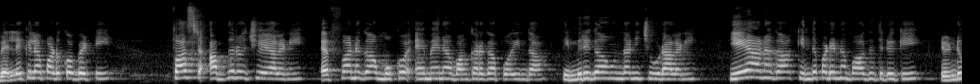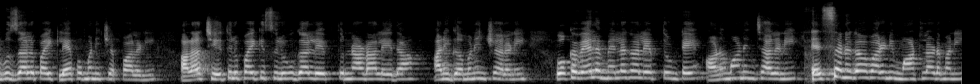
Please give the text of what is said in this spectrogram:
వెల్లకిలా పడుకోబెట్టి ఫస్ట్ అబ్జర్వ్ చేయాలని ఎఫ్ అనగా ముఖం ఏమైనా వంకరగా పోయిందా? తిమ్మిరిగా ఉందని చూడాలని ఏ అనగా కింద పడిన బాధితుడికి రెండు భుజాలపై లేపమని చెప్పాలని అలా చేతులపైకి సులువుగా లేపుతున్నాడా లేదా అని గమనించాలని ఒకవేళ మెల్లగా లేపుతుంటే అనుమానించాలని ఎస్ అనగా వారిని మాట్లాడమని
